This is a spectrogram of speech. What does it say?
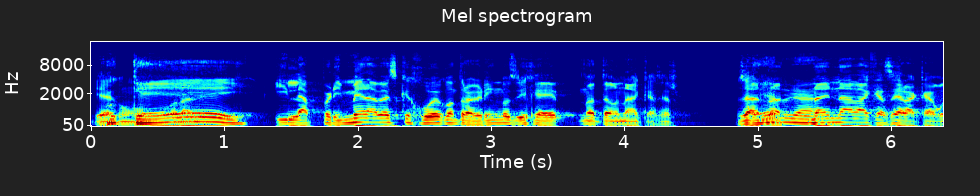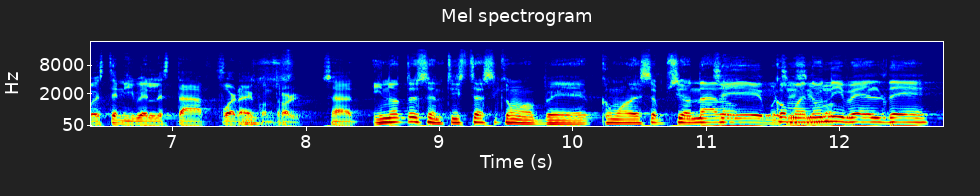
Y era como. Y la primera vez que jugué contra gringos dije, no tengo nada que hacer. O sea, no, no hay nada que hacer acá, güey. Este nivel está fuera de control. O sea, ¿Y no te sentiste así como, como decepcionado? Sí, como en un nivel de,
